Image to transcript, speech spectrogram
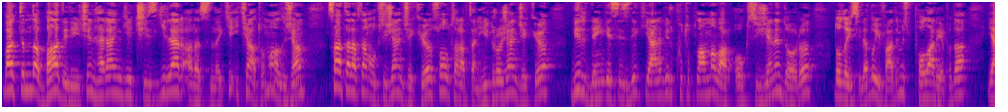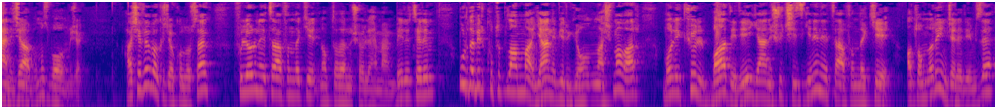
Baktığımda bağ dediği için herhangi çizgiler arasındaki iki atomu alacağım. Sağ taraftan oksijen çekiyor, sol taraftan hidrojen çekiyor. Bir dengesizlik yani bir kutuplanma var oksijene doğru. Dolayısıyla bu ifademiz polar yapıda yani cevabımız bu olmayacak. HF'e bakacak olursak florun etrafındaki noktalarını şöyle hemen belirtelim. Burada bir kutuplanma yani bir yoğunlaşma var. Molekül bağ dediği yani şu çizginin etrafındaki atomları incelediğimizde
